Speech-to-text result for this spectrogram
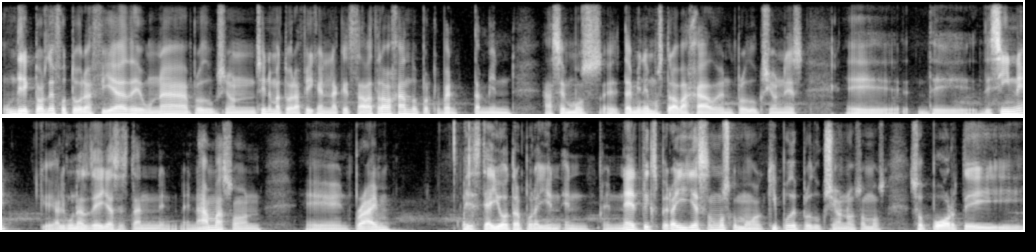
un director de fotografía de una producción cinematográfica en la que estaba trabajando, porque bueno, también hacemos, eh, también hemos trabajado en producciones eh, de, de cine, que algunas de ellas están en, en Amazon, en Prime. Este, hay otra por ahí en, en- en Netflix, pero ahí ya somos como equipo de producción, ¿no? Somos soporte y, y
